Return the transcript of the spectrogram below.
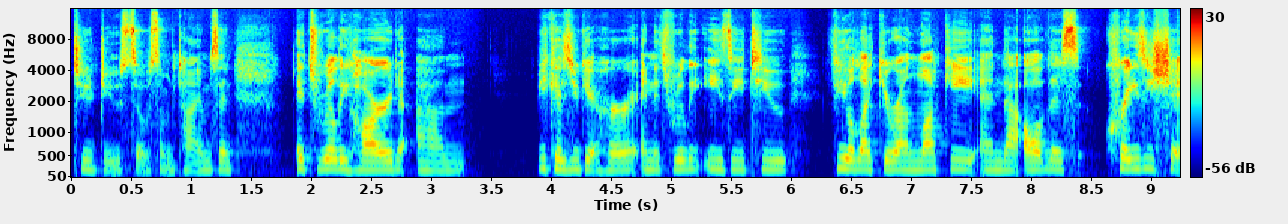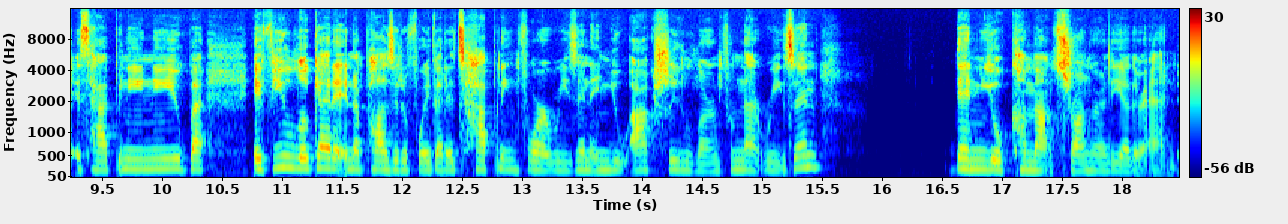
to do so sometimes. And it's really hard um, because you get hurt and it's really easy to feel like you're unlucky and that all this crazy shit is happening to you. But if you look at it in a positive way, that it's happening for a reason and you actually learn from that reason, then you'll come out stronger on the other end.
